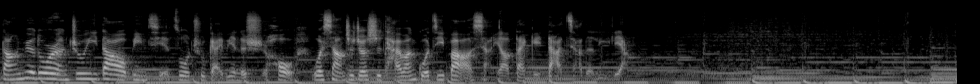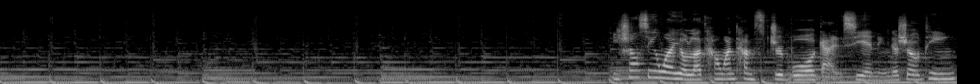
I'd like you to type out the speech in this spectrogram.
当越多人注意到并且做出改变的时候，我想这就是台湾国际报想要带给大家的力量。以上新闻有了台湾 Times 直播，感谢您的收听。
